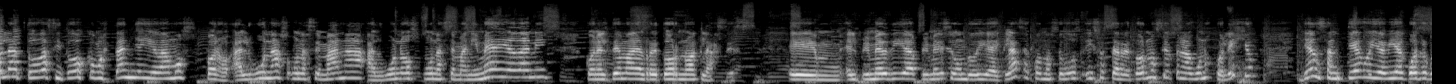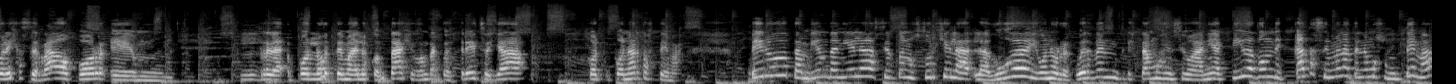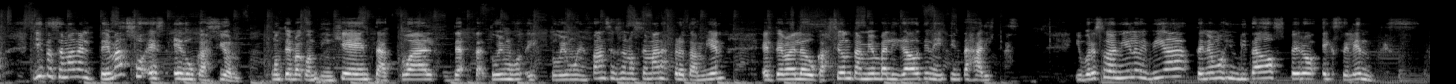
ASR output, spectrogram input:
Hola a todas y todos, ¿cómo están? Ya llevamos, bueno, algunas una semana, algunos una semana y media, Dani, con el tema del retorno a clases. Em, el primer día, primer y segundo día de clases, cuando se hizo ese retorno, ¿cierto? En algunos colegios. Ya en Santiago ya había cuatro colegios cerrados por, em, por los temas de los contagios, contacto estrecho, ya con, con hartos temas. Pero también, Daniela, cierto, nos surge la, duda, y bueno, recuerden que estamos en Ciudadanía Activa, donde cada semana tenemos un tema, y esta semana el temazo es educación, un tema contingente, actual, tuvimos, tuvimos infancia hace unas semanas, pero también el tema de la educación también va ligado, tiene distintas aristas. Y por eso, Daniela, hoy día tenemos invitados, pero excelentes.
